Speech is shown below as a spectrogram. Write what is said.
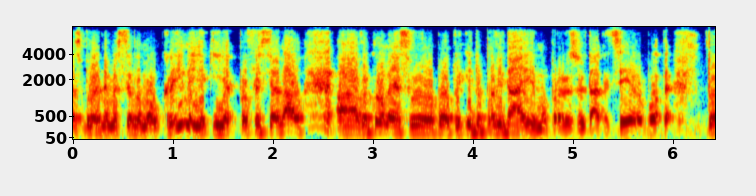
збройними силами України, який як професіонал е, виконує свою роботу і доповідає йому про результати цієї роботи, то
